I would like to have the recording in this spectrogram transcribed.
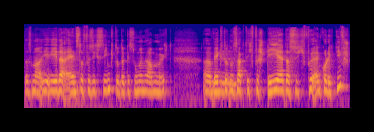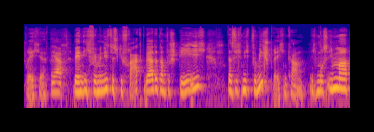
dass man je- jeder einzeln für sich singt oder gesungen haben möchte, äh, wegtut und sagt, ich verstehe, dass ich für ein Kollektiv spreche. Ja. Wenn ich feministisch gefragt werde, dann verstehe ich, dass ich nicht für mich sprechen kann. Ich muss immer,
